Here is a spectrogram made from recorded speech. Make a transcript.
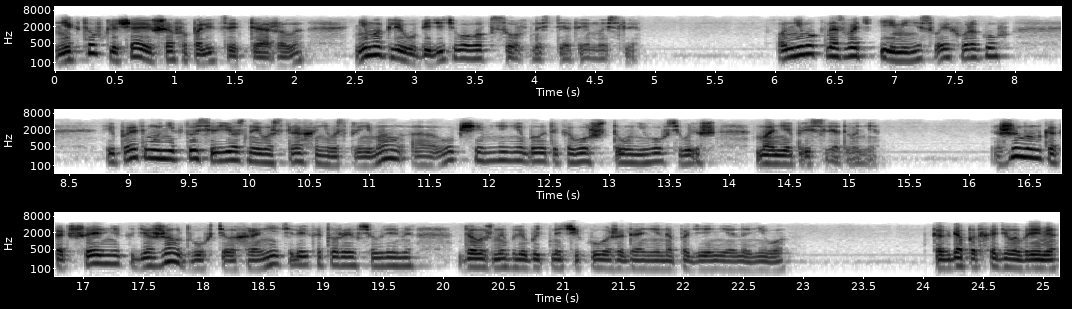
Никто, включая и шефа полиции Террелла, не могли убедить его в абсурдности этой мысли. Он не мог назвать имени своих врагов, и поэтому никто серьезно его страха не воспринимал, а общее мнение было таково, что у него всего лишь мания преследования. Жил он как отшельник, держал двух телохранителей, которые все время должны были быть на чеку в ожидании нападения на него – когда подходило время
